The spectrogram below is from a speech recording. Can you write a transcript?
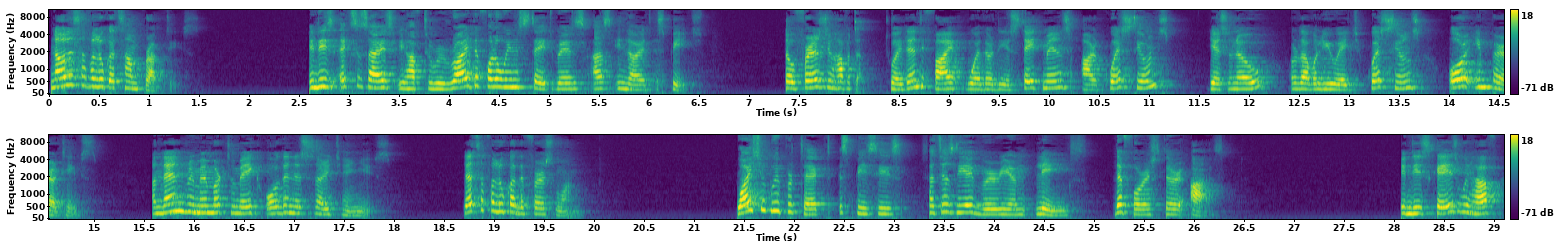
Now let's have a look at some practice. In this exercise, you have to rewrite the following statements as indirect speech. So first you have to identify whether the statements are questions, yes or no, or WH questions, or imperatives. And then remember to make all the necessary changes. Let's have a look at the first one. Why should we protect species such as the Iberian lynx? The forester asked. In this case, we have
